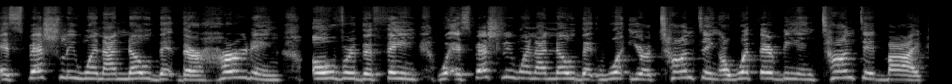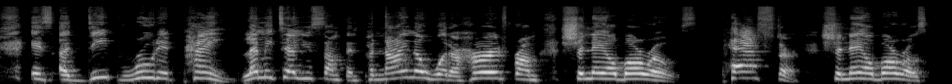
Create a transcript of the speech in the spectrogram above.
especially when I know that they're hurting over the thing, especially when I know that what you're taunting or what they're being taunted by is a deep rooted pain. Let me tell you something. Peninnah would have heard from Chanel Burrows pastor, Chanel Burrows.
